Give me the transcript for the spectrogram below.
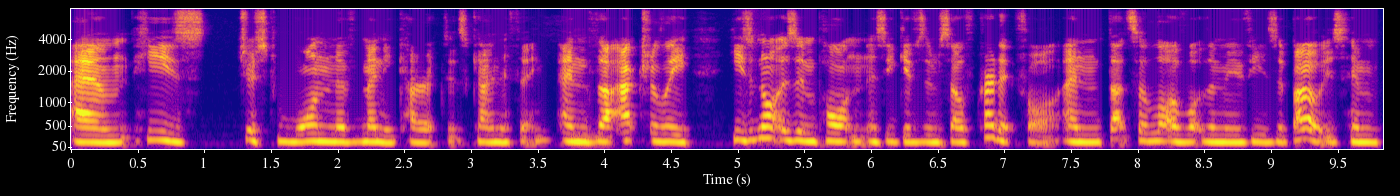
Um, he's just one of many characters, kind of thing, and that actually he's not as important as he gives himself credit for. And that's a lot of what the movie is about: is him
